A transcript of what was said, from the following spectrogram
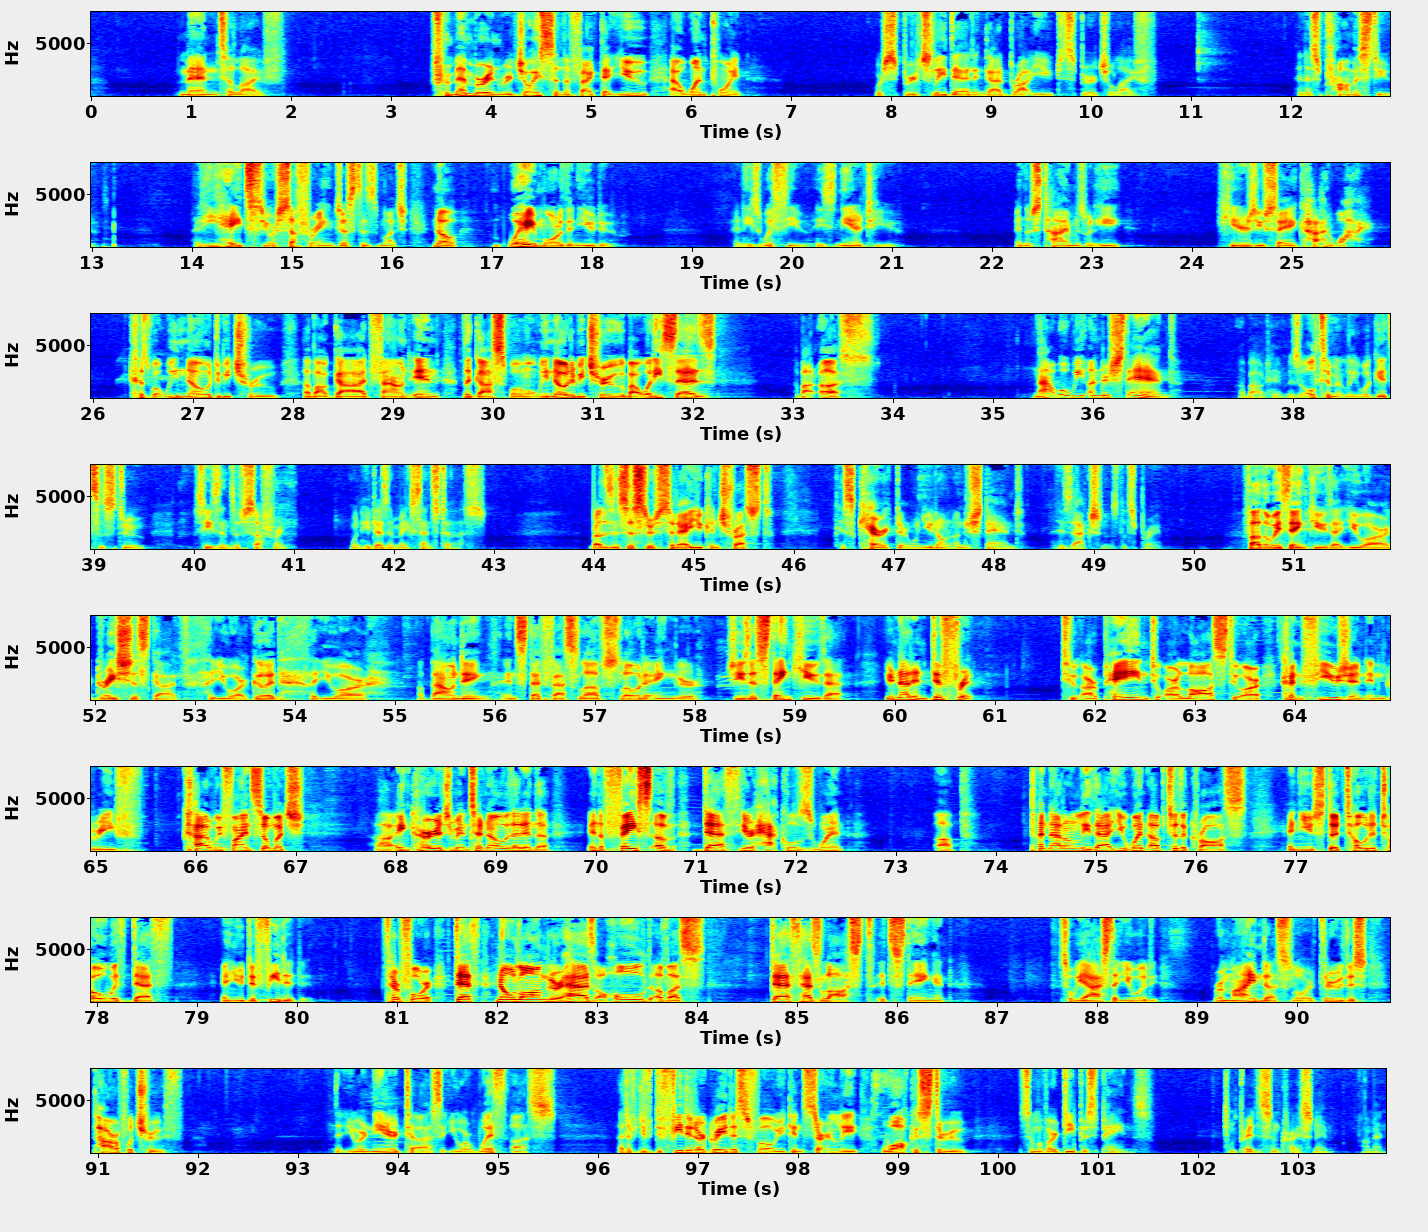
men to life. Remember and rejoice in the fact that you, at one point, were spiritually dead and God brought you to spiritual life and has promised you that He hates your suffering just as much. No, way more than you do. And He's with you, He's near to you. In those times when He hears you say, God, why? Because what we know to be true about God found in the gospel, and what we know to be true about what He says about us, not what we understand about Him, is ultimately what gets us through seasons of suffering when he doesn't make sense to us. Brothers and sisters, today you can trust his character when you don't understand his actions. Let's pray. Father, we thank you that you are a gracious God, that you are good, that you are abounding in steadfast love, slow to anger. Jesus, thank you that you're not indifferent to our pain, to our loss, to our confusion and grief. God, we find so much uh, encouragement to know that in the in the face of death, your hackles went up. But not only that, you went up to the cross and you stood toe to toe with death and you defeated it. Therefore, death no longer has a hold of us. Death has lost its sting. And so we ask that you would remind us, Lord, through this powerful truth, that you are near to us, that you are with us, that if you've defeated our greatest foe, you can certainly walk us through some of our deepest pains. We pray this in Christ's name. Amen.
